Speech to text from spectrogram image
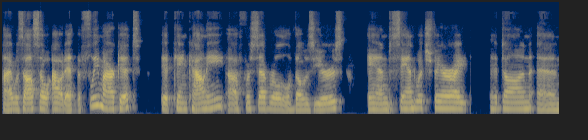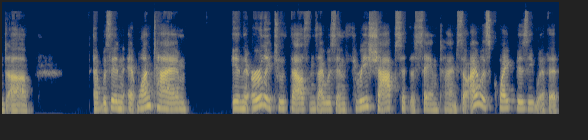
i was also out at the flea market at kane county for several of those years and Sandwich Fair I had done, and uh, I was in at one time in the early 2000s. I was in three shops at the same time, so I was quite busy with it,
